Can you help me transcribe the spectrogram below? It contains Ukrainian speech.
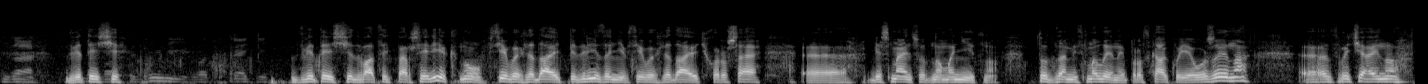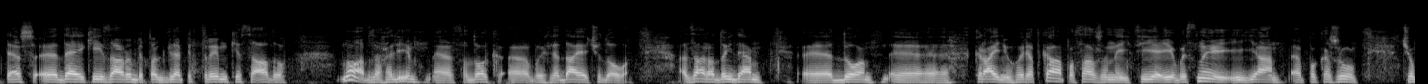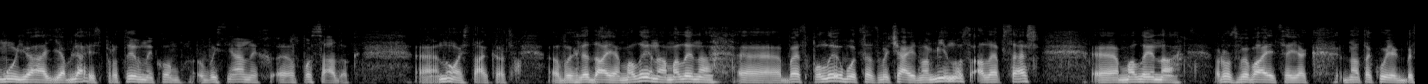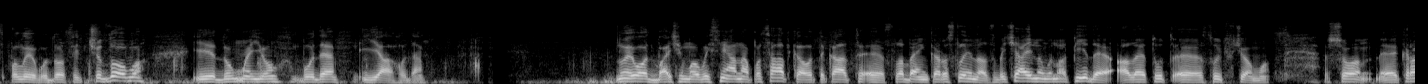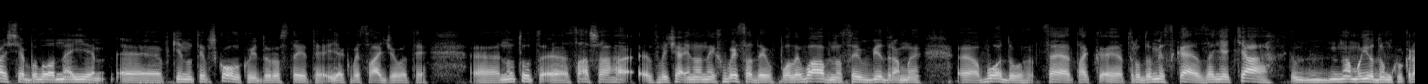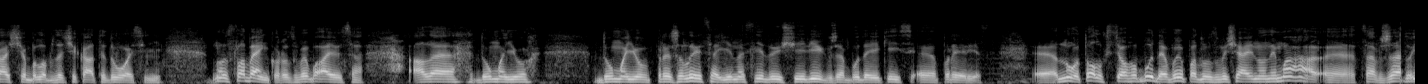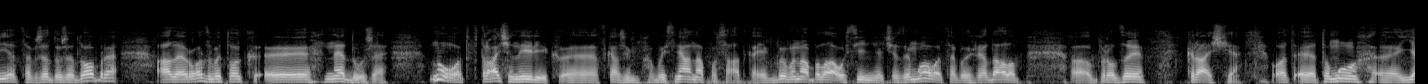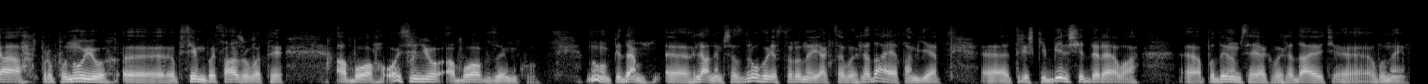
Да, 2000, 22, 23. 2021 рік. Ну, всі виглядають підрізані, всі виглядають хороше, е, більш-менш одноманітно. Тут замість малини проскакує ожина, е, звичайно, теж е, деякий заробіток для підтримки саду. Ну а взагалі е, садок е, виглядає чудово. А зараз дійдемо е, до е, крайнього рядка, посаджений цієї весни, і я покажу, чому я являюсь противником весняних е, посадок. Е, Ну, ось так от виглядає малина. Малина е, без поливу це звичайно мінус, але все ж малина розвивається як на таку, як без поливу, досить чудово. І думаю, буде ягода. Ну і от бачимо весняна посадка, от така слабенька рослина. Звичайно, вона піде, але тут суть в чому. Що е, краще було неї е, вкинути в школку і доростити, як висаджувати. Е, ну тут Саша, звичайно, них висадив, поливав, носив відрами воду. Це так трудомістке заняття. На мою думку, краще було б зачекати до осені. Ну, слабенько розвиваються, але думаю, думаю, прижилися і на слідуючий рік вже буде якийсь приріст. Е, Ну, толк з цього буде, випаду, звичайно, нема. Е, Це вже дує, це вже дуже добре, але розвиток е, не дуже. Ну, от втрачений рік, скажімо, весняна посадка. Якби вона була осіння чи зимова, це виглядало б в рази краще. От тому я пропоную всім висаджувати або осінню, або взимку. Ну, підемо глянемо ще з другої сторони, як це виглядає. Там є трішки більші дерева. Е, подивимося, як виглядають е, вони.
